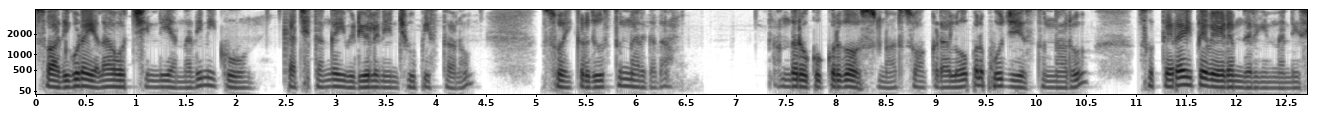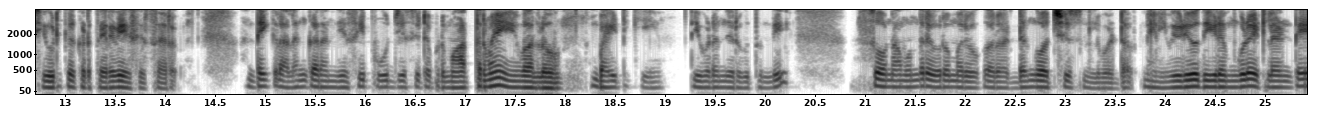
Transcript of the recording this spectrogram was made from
సో, అది కూడా ఎలా వచ్చింది అన్నది మీకు ఖచ్చితంగా ఈ వీడియోలో నేను చూపిస్తాను. సో, ఇక్కడ చూస్తున్నారు కదా! అందరూ ఒక్కొక్కరుగా వస్తున్నారు. సో, అక్కడ లోపల పూజ చేస్తున్నారు. సో, తెర అయితే వేయడం జరిగిందండి. శివుడికి అక్కడ తెర వేసేసారు. అంటే ఇక్కడ అలంకారం చేసి పూజ చేసేటప్పుడు మాత్రమే వాళ్ళు బయటికి తీయడం జరుగుతుంది. సో, నా ముందర ఎవరో మరి ఒకరు అడ్డంగా వచ్చేసి నిలబడ్డారు. నేను ఈ వీడియో తీయడం కూడా ఎట్లా అంటే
